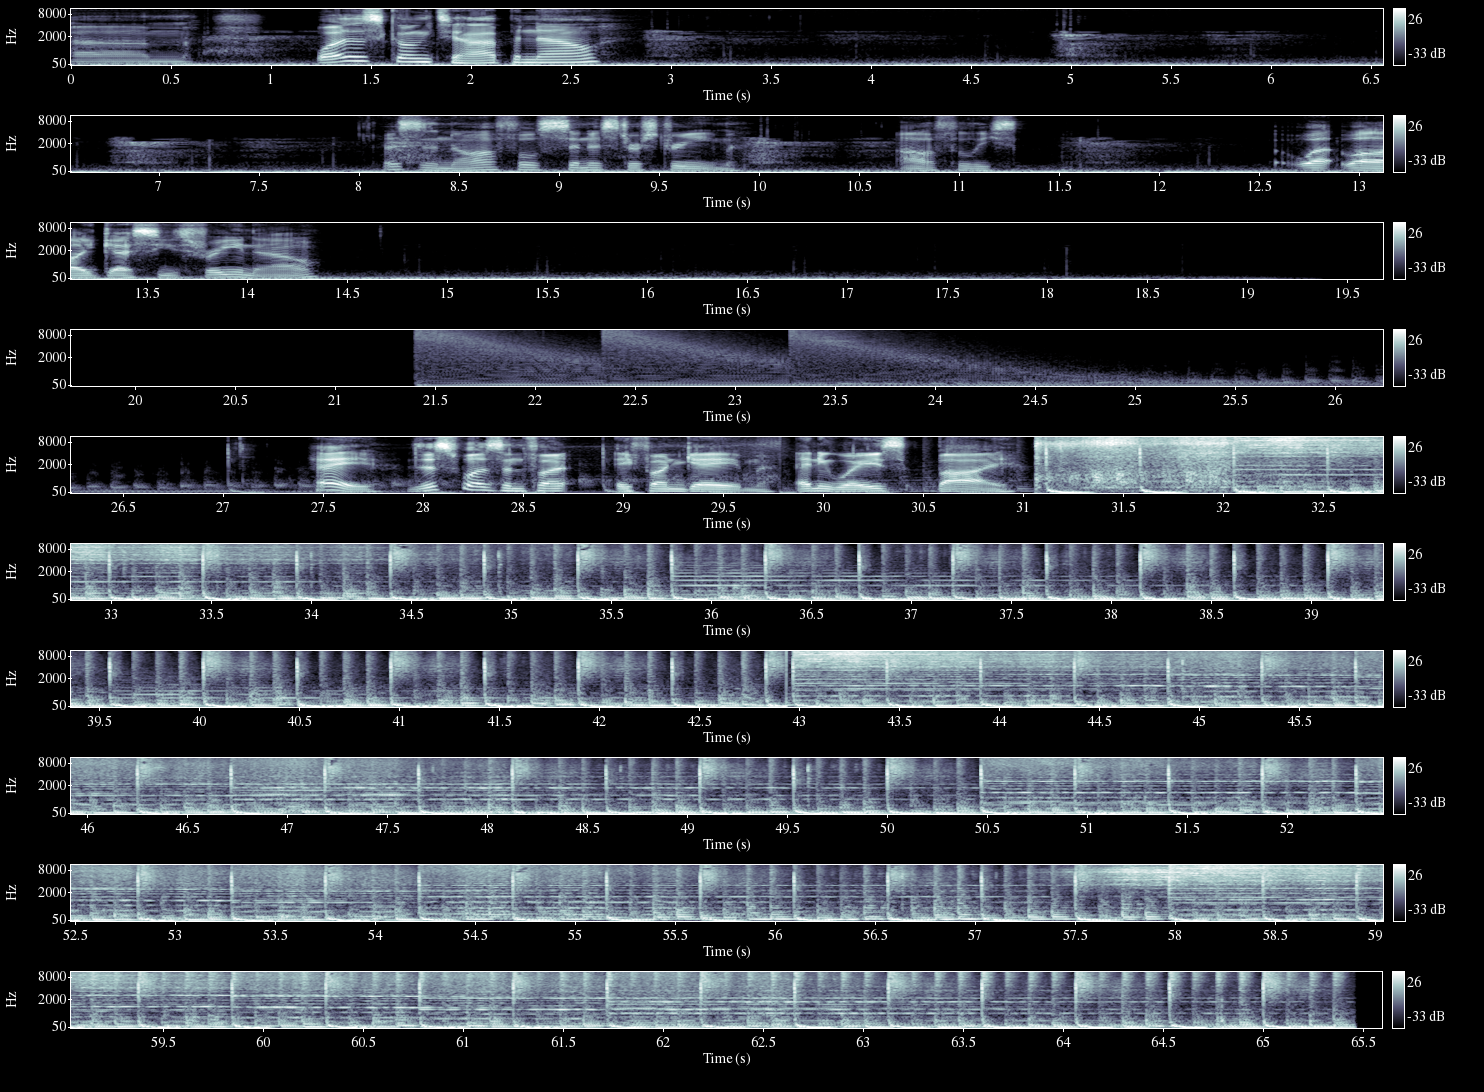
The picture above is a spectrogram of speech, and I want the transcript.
Um, what is going to happen now? This is an awful sinister stream. Awfully. Well, well, I guess he's free now. Hey, this wasn't fun a fun game. Anyways, bye.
